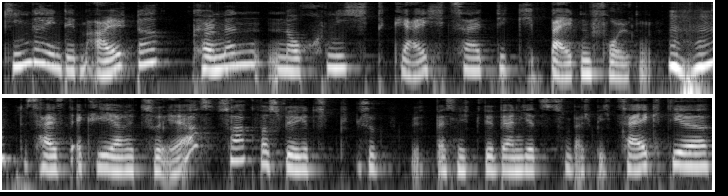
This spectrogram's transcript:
Kinder in dem Alter können noch nicht gleichzeitig beiden folgen. Mhm. Das heißt, erkläre zuerst, sag, was wir jetzt, ich weiß nicht, wir werden jetzt zum Beispiel, ich zeige dir,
